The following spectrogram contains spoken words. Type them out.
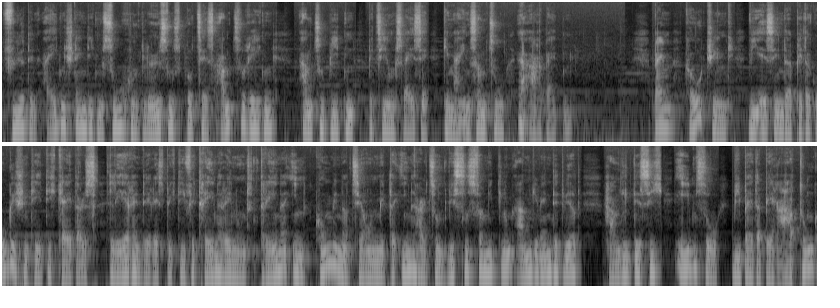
für den eigenständigen Such- und Lösungsprozess anzuregen, anzubieten bzw. gemeinsam zu erarbeiten. Beim Coaching, wie es in der pädagogischen Tätigkeit als Lehrende respektive Trainerin und Trainer in Kombination mit der Inhalts- und Wissensvermittlung angewendet wird, handelt es sich ebenso wie bei der Beratung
